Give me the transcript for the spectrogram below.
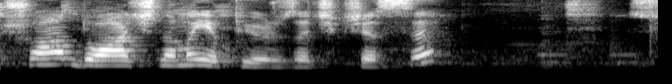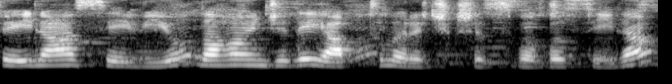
şu an doğaçlama yapıyoruz açıkçası. Süheyla seviyor. Daha önce de yaptılar açıkçası babasıyla.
